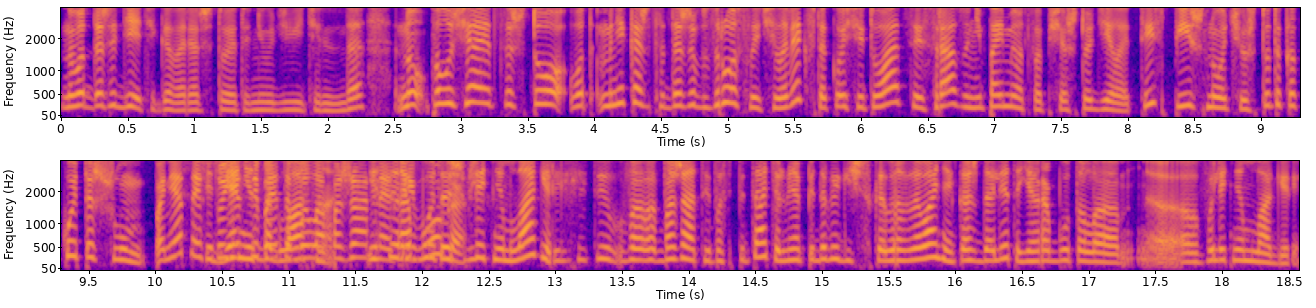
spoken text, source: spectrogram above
Ну вот даже дети говорят, что это неудивительно, да? Ну, получается, что вот мне кажется, даже взрослый человек в такой ситуации сразу не поймет вообще, что делать. Ты спишь ночью, что-то какой-то шум. Понятно, Нет, что я если бы это была пожарная Если ты тревога... работаешь в летнем лагере, если ты вожатый воспитатель, у меня педагогическое образование, каждое лето я работала э, в летнем лагере.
